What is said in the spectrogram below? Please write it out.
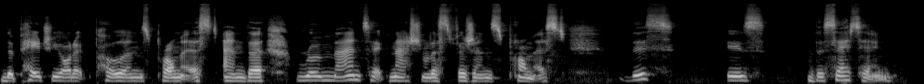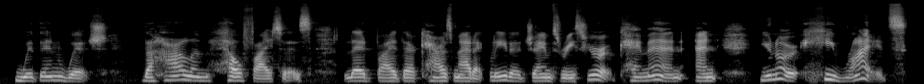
the patriotic poems promised and the romantic nationalist visions promised this is the setting within which the Harlem Hellfighters, led by their charismatic leader, James Reese Europe, came in. And, you know, he writes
